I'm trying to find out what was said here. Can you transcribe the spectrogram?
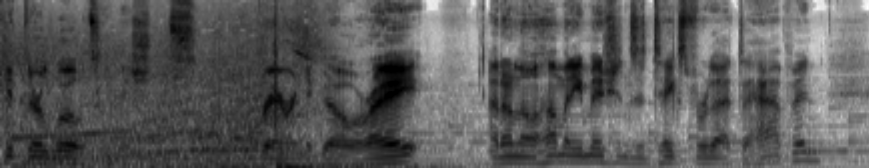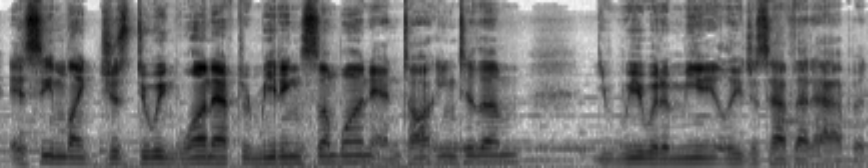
get their loyalty missions raring to go, right? I don't know how many missions it takes for that to happen. It seemed like just doing one after meeting someone and talking to them, we would immediately just have that happen.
